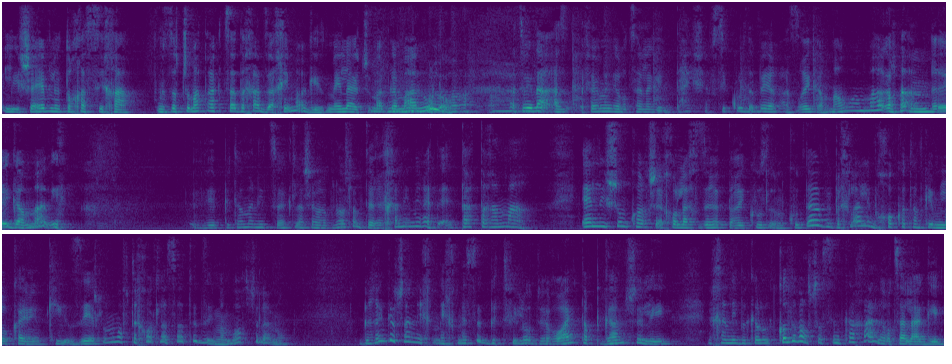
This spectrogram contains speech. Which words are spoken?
להישאב לתוך השיחה. אז את שומעת רק צד אחד, זה הכי מרגיז. מילא את שומעת גם מה ענו לו. את מבינה, אז לפעמים אני רוצה להגיד, די, שיפסיקו לדבר. אז רגע, מה הוא אמר לה? רגע, מה אני... ופתאום אני צועקת להשם, ריבונו שלום, תראה איך אני נראית, תת רמה. אין לי שום כוח שיכול להחזיר את הריכוז לנקודה, ובכלל למחוק אותם כי הם לא קיימים. כי זה, יש לנו מפתחות לעשות את זה עם המוח שלנו. ברגע שאני נכנסת בתפילות ורואה את הפגם שלי, איך אני בקלות, כל דבר שעושים ככה, אני רוצה להגיד,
